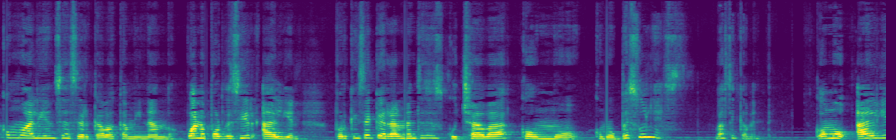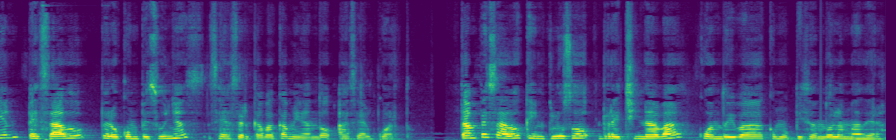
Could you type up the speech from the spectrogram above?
como alguien se acercaba caminando. Bueno, por decir alguien, porque dice que realmente se escuchaba como, como pezuñas, básicamente. Como alguien pesado, pero con pezuñas, se acercaba caminando hacia el cuarto tan pesado que incluso rechinaba cuando iba como pisando la madera.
